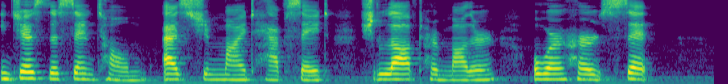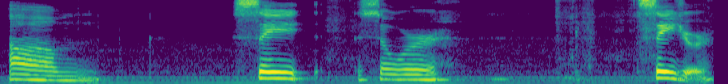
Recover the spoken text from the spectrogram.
in just the same tone as she might have said she loved her mother or her set um say so sager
